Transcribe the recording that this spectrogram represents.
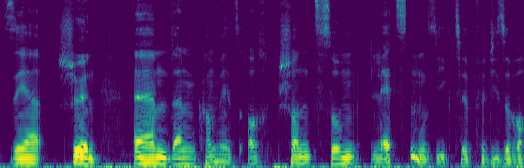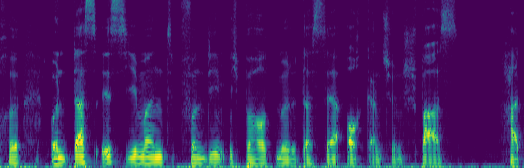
Sehr schön. Ähm, dann kommen wir jetzt auch schon zum letzten Musiktipp für diese Woche. Und das ist jemand, von dem ich behaupten würde, dass der auch ganz schön Spaß hat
